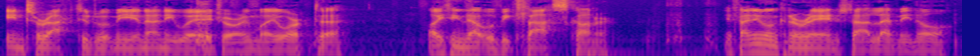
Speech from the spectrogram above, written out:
interacted with me in any way during my workday. I think that would be class, Conor. If anyone can arrange that, let me know.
